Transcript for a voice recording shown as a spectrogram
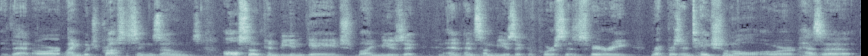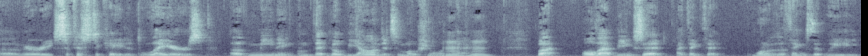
that are language processing zones also can be engaged by music. And, and some music, of course, is very representational or has a, a very sophisticated layers of meaning that go beyond its emotional impact. Mm-hmm. But all that being said, I think that one of the things that we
